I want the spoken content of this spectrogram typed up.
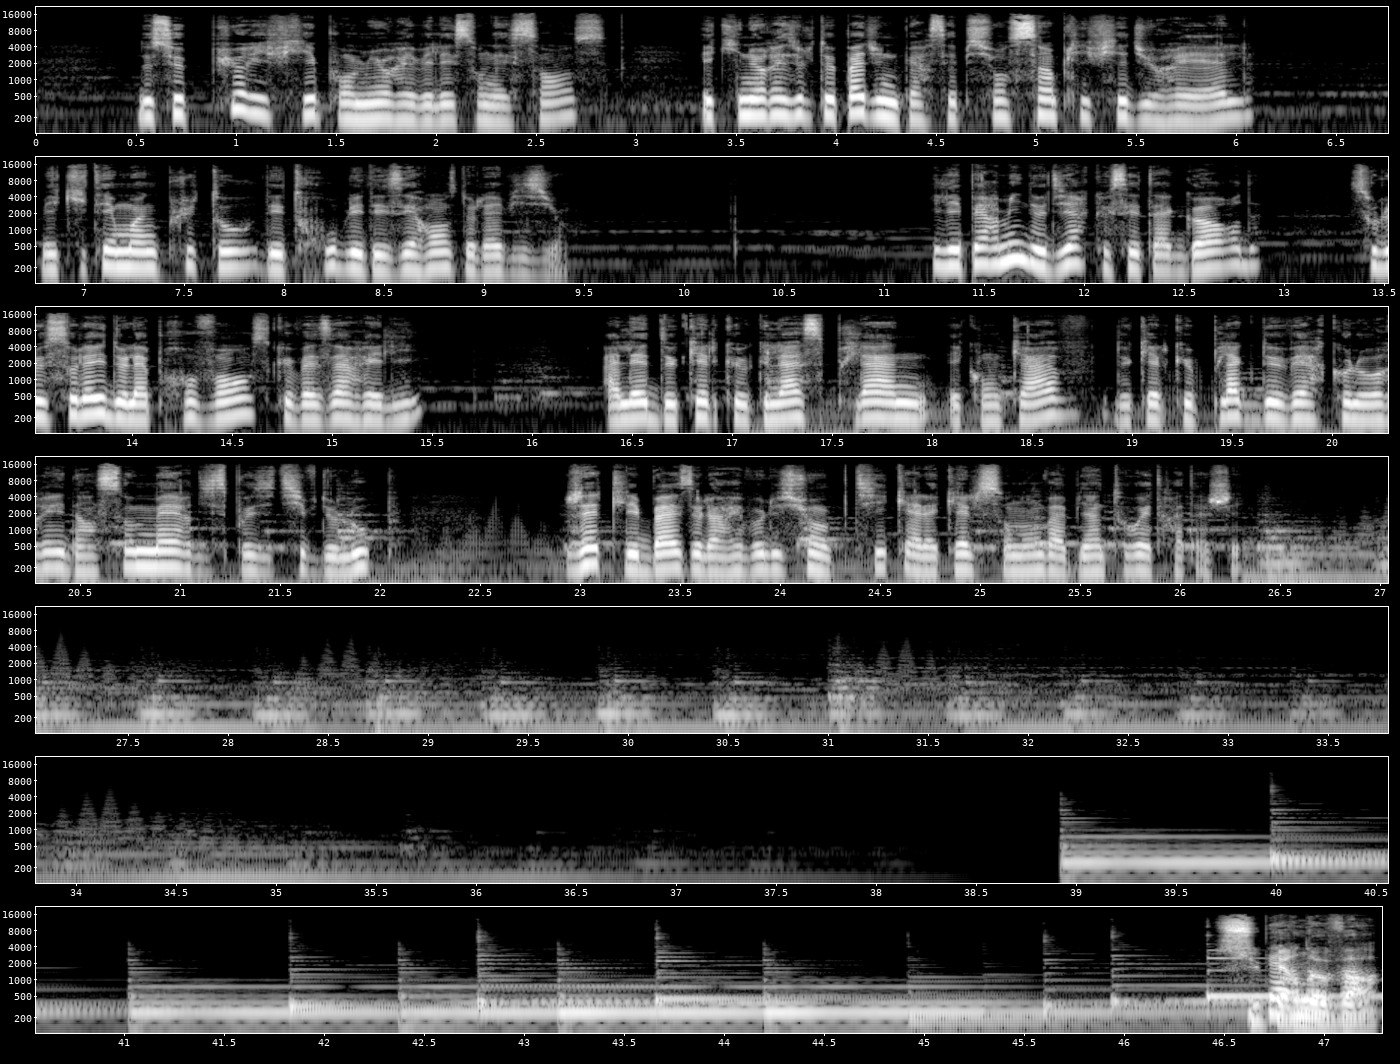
de se purifier pour mieux révéler son essence, et qui ne résulte pas d'une perception simplifiée du réel, mais qui témoigne plutôt des troubles et des errances de la vision. Il est permis de dire que c'est à Gordes, sous le soleil de la Provence, que Vasarely, à l'aide de quelques glaces planes et concaves, de quelques plaques de verre colorées et d'un sommaire dispositif de loupe, jette les bases de la révolution optique à laquelle son nom va bientôt être attaché. Supernova,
